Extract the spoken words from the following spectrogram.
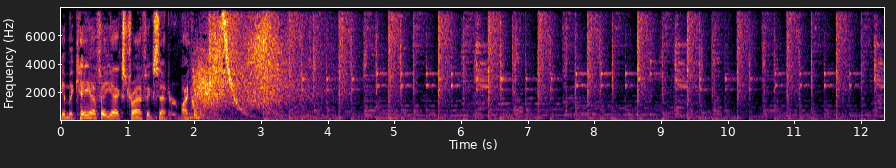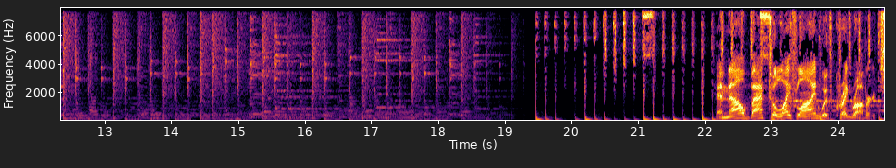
in the KFAX Traffic Center. Michael? And now back to Lifeline with Craig Roberts.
